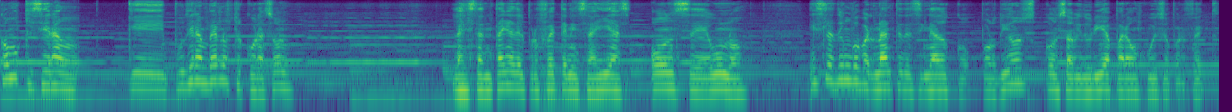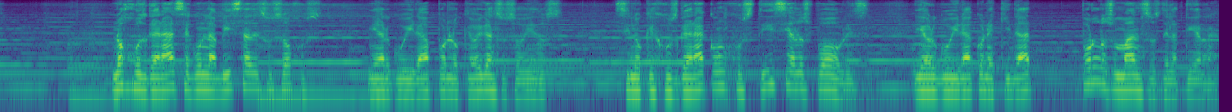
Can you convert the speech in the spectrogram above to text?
¿Cómo quisieran que pudieran ver nuestro corazón? La instantánea del profeta en Isaías 11.1 es la de un gobernante designado por Dios con sabiduría para un juicio perfecto. No juzgará según la vista de sus ojos, ni arguirá por lo que oigan sus oídos sino que juzgará con justicia a los pobres y arguirá con equidad por los mansos de la tierra.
